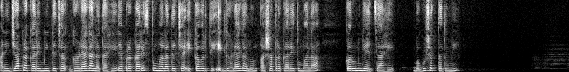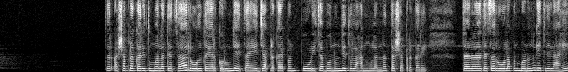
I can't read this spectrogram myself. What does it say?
आणि ज्या प्रकारे मी त्याच्या घड्या घालत आहे त्या प्रकारेच तुम्हाला त्याच्या एकावरती एक घड्या घालून अशा प्रकारे तुम्हाला करून घ्यायचं आहे. बघू शकता तुम्ही? तर अशा प्रकारे तुम्हाला त्याचा रोल तयार करून घ्यायचा आहे. ज्या प्रकारे आपण पोळीचा बनवून देतो लहान मुलांना तशा प्रकारे. तर त्याचा रोल आपण बनवून घेतलेला आहे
